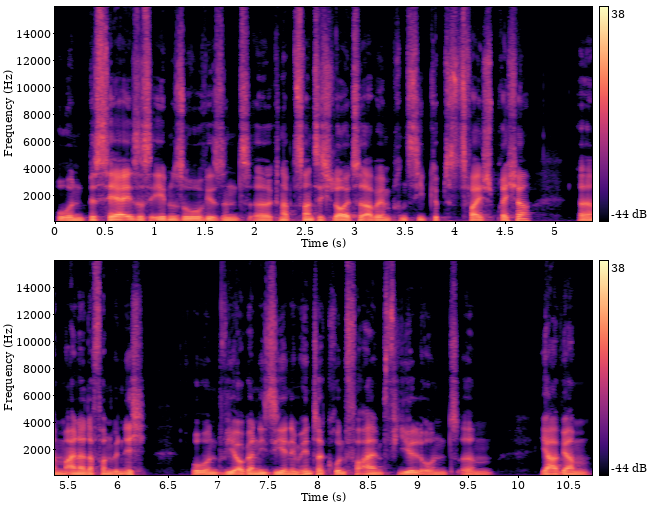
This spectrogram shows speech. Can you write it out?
und bisher ist es eben so, wir sind äh, knapp 20 Leute, aber im Prinzip gibt es zwei Sprecher. Ähm, einer davon bin ich. Und wir organisieren im Hintergrund vor allem viel und ähm, ja, wir haben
